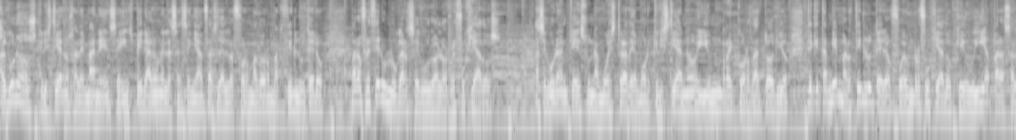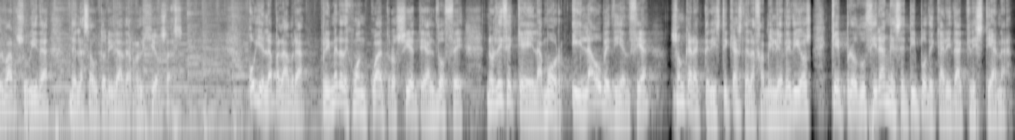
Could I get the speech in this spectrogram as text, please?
Algunos cristianos alemanes se inspiraron en las enseñanzas del reformador Martín Lutero para ofrecer un lugar seguro a los refugiados. Aseguran que es una muestra de amor cristiano y un recordatorio de que también Martín Lutero fue un refugiado que huía para salvar su vida de las autoridades religiosas. Hoy en la palabra, 1 de Juan 4, 7 al 12, nos dice que el amor y la obediencia son características de la familia de Dios que producirán ese tipo de caridad cristiana.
